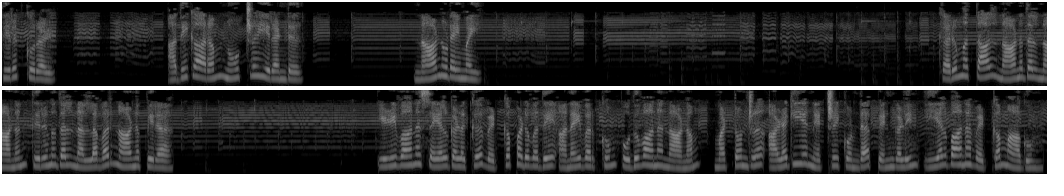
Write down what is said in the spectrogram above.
திருக்குறள். அதிகாரம் நூற்று இரண்டு. நாணுடைமை கருமத்தால் நாணுதல் நாணன் திருணுதல் நல்லவர் நாணு பிற. இழிவான செயல்களுக்கு வெட்கப்படுவதே அனைவர்க்கும் பொதுவான நாணம் மற்றொன்று அழகிய நெற்றி கொண்ட பெண்களின் இயல்பான வெட்கம் ஆகும்.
